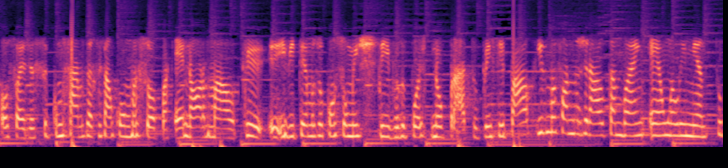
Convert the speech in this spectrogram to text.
ou seja, se começarmos a refeição com uma sopa, é normal que evitemos o consumo excessivo depois no prato principal e de uma forma geral também é um alimento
